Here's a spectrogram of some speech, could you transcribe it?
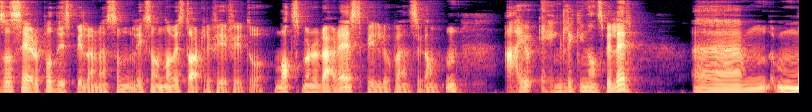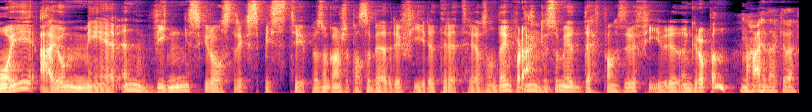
så ser du på de spillerne som liksom når vi starter i 4-4-2 Mats Møller Dæhlie spiller jo på venstrekanten. Er jo egentlig ikke en kantspiller. Uh, Moi er jo mer en wing-spiss-type som kanskje passer bedre i 4-3-3 og sånne ting. For det er ikke så mye defensive fiber i den kroppen. Nei, det er ikke det.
